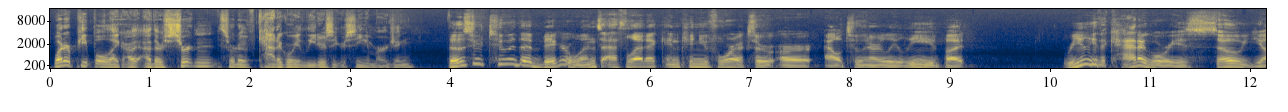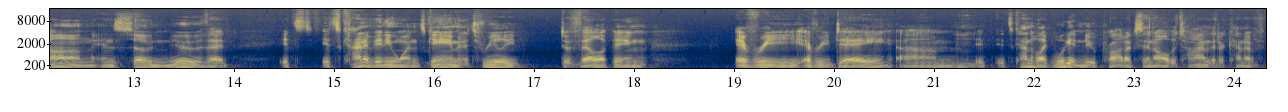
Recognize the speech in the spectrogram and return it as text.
what are people like? Are, are there certain sort of category leaders that you're seeing emerging? Those are two of the bigger ones. Athletic and Kin Euphorics are, are out to an early lead, but really the category is so young and so new that it's it's kind of anyone's game and it's really developing every every day. Um, mm. it, it's kind of like we'll get new products in all the time that are kind of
